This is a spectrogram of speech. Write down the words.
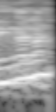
లింగనా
